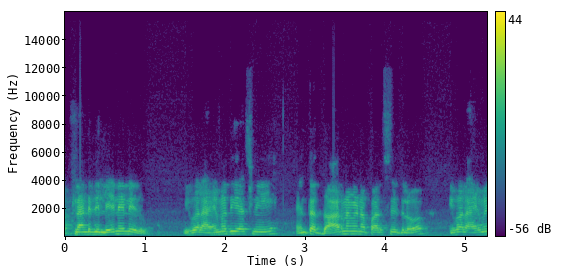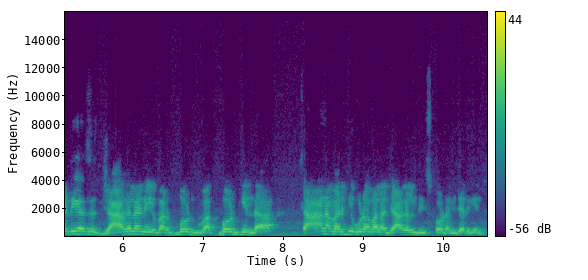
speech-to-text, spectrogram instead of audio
అట్లాంటిది లేనే లేదు. ఇవాళ అహ్మదియాస్ని ఎంత దారుణమైన పరిస్థితిలో ఇవాళ అహ్మదియాస్ జాగలని వర్క్ బోర్డ్ వర్క్ బోర్డ్ కింద చాలా వరకు కూడా వాళ్ళ జాగలు తీసుకోవడం జరిగింది.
